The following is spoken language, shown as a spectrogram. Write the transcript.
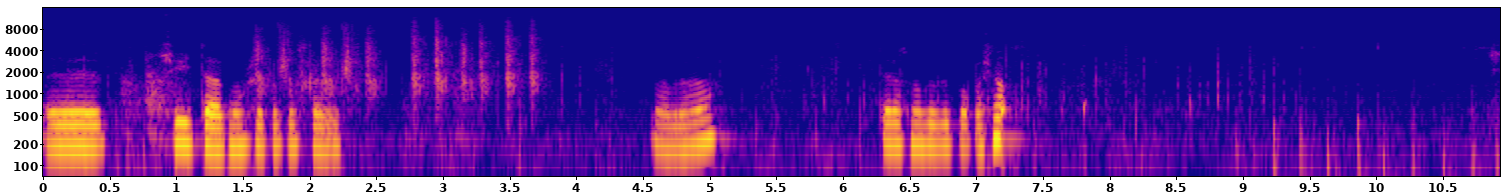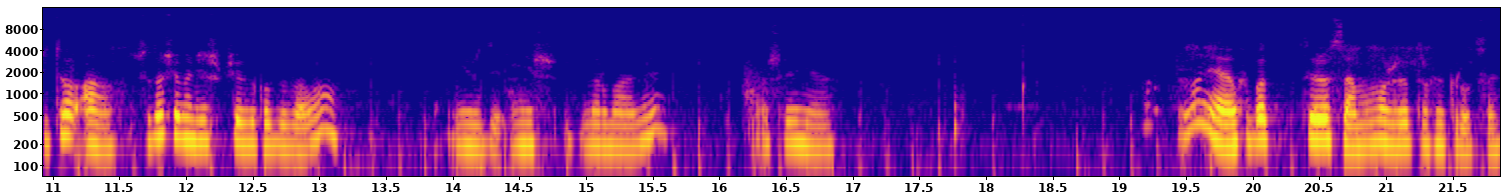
Yy, czyli tak, muszę to postawić. Dobra. Teraz mogę wykopać. No. Czy to. A, czy to się będzie szybciej wykopywało? Niż, niż normalny? Raczej nie. No nie wiem, chyba tyle samo, może trochę krócej.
